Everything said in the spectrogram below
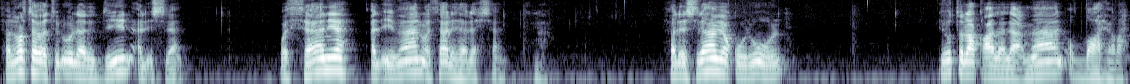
فالمرتبة الأولى للدين الإسلام والثانية الإيمان والثالثة الإحسان. نعم. فالإسلام يقولون يطلق على الأعمال الظاهرة.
